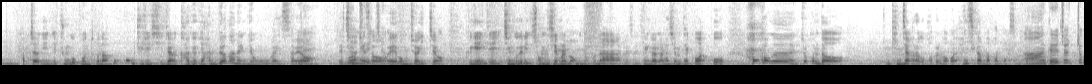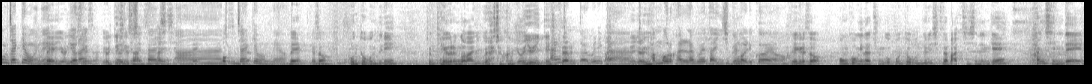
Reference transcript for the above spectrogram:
음. 갑자기 이제 중국 본토나 홍콩 주식 시장 가격이 안 변하는 경우가 있어요. 네. 네, 창에서 멈춰 있죠. 예, 멈춰 있죠. 그게 이제 이 친구들이 이제 점심을 먹는구나. 그래서 생각을 하시면 될 것 같고 홍콩은 조금 더 좀 긴장을 하고 밥을 먹어요. 한 시간만 밥 먹습니다. 아, 그래 조, 조금 짧게 먹네. 네, 12시에서 12시에서 1시, 1시, 1시 아, 네, 좀 먹습니다. 짧게 먹네요. 네, 그래서 본토 분들이 좀 게으른 건 아니고요. 조금 여유 있게 땅이 식사를 좀 넓으니까 아, 네, 좀 여유- 밥 먹으러 가려고 해도 한 20분 네. 걸릴 거예요. 네, 그래서 홍콩이나 중국 본토 분들이 식사 마치시는 게 1시인데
